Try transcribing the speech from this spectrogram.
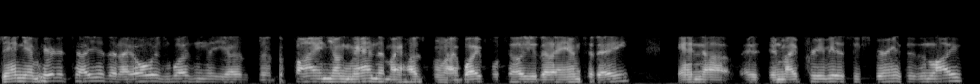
Sandy, I'm here to tell you that I always wasn't the, uh, the the fine young man that my husband, my wife, will tell you that I am today. And uh, in my previous experiences in life,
